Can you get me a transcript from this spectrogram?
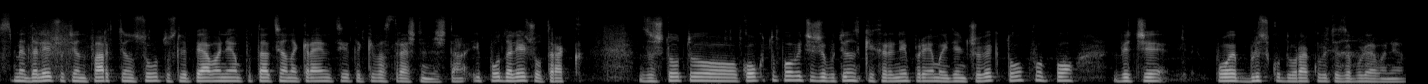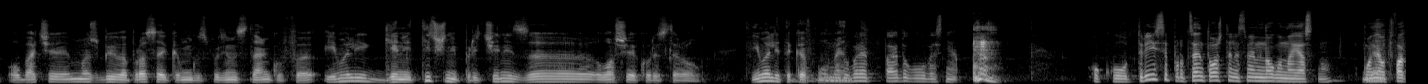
сме далеч от инфаркт, инсулт, ослепяване, ампутация на крайници и такива страшни неща. И по-далеч от рак. Защото колкото повече животински храни приема един човек, толкова по-вече по-е близко до раковите заболявания. Обаче, може би въпросът е към господин Станков. Има ли генетични причини за лошия холестерол? Има ли такъв момент? Добре, пак да го обясня. около 30% още не сме много наясно, поне Да. от това,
